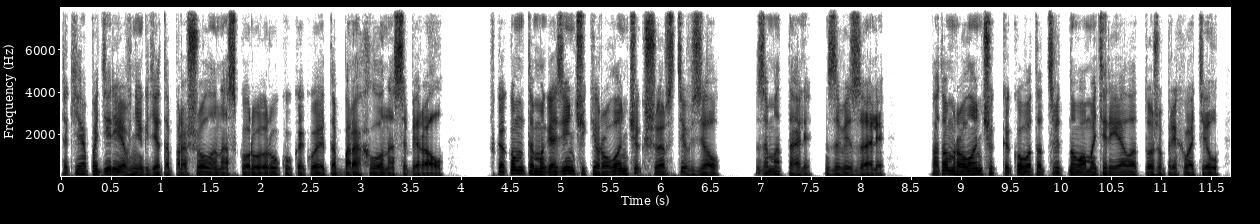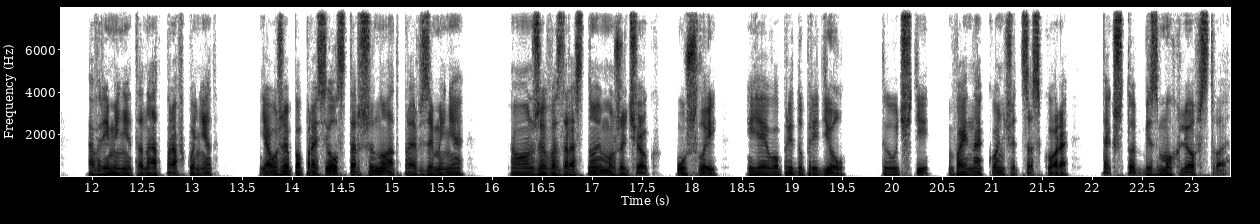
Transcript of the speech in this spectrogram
Так я по деревне где-то прошел и на скорую руку какое-то барахло насобирал. В каком-то магазинчике рулончик шерсти взял. Замотали, завязали. Потом рулончик какого-то цветного материала тоже прихватил. А времени-то на отправку нет. Я уже попросил старшину отправь за меня. А он же возрастной мужичок, ушлый. И я его предупредил. Ты учти, война кончится скоро. Так что без мухлёвства.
